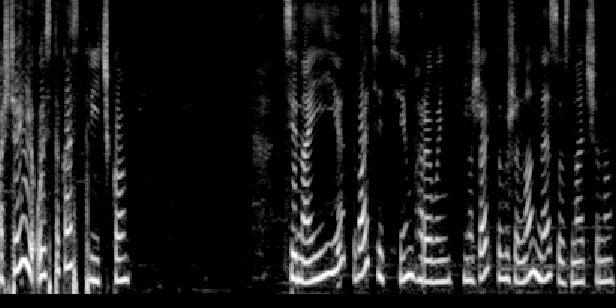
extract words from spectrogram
А ще є ось така стрічка. Ціна її 27 гривень. На жаль, довжина не зазначена.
